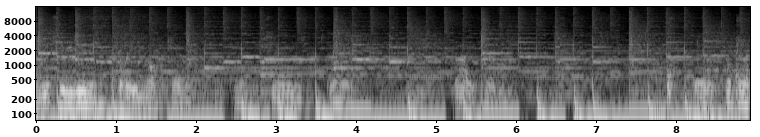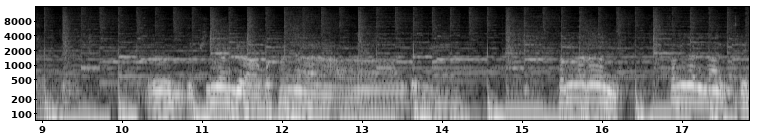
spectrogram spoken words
62mm 샤프트가 있는 것 같아요. 이렇게 62mm 샤프트가 있고요. 그리고 프로펠러 샤프트 그리고 이제 피니언기라고 터미널들이 있네요. 터미널은 터미널이나 이제,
